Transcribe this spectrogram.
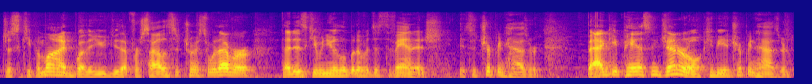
just keep in mind, whether you do that for stylistic choice or whatever, that is giving you a little bit of a disadvantage. It's a tripping hazard. Baggy pants in general can be a tripping hazard.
